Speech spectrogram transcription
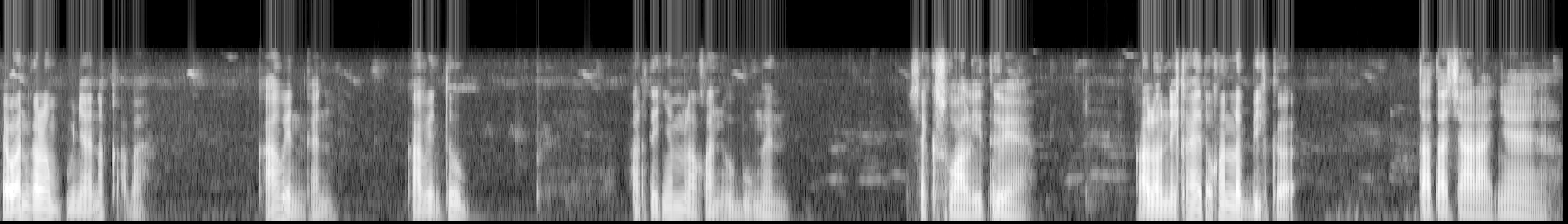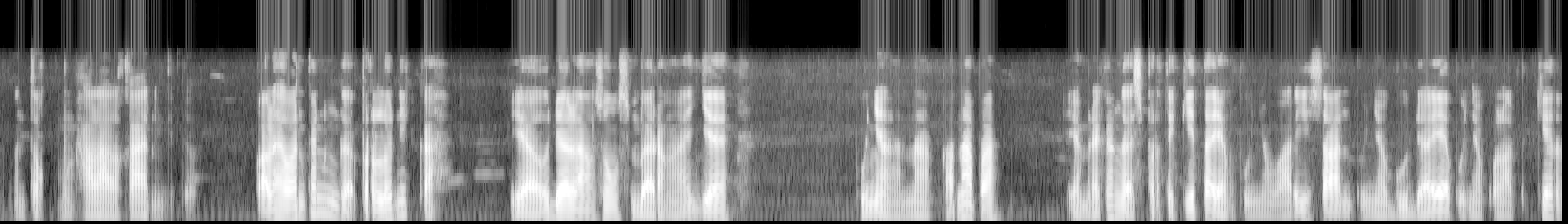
Hewan kalau punya anak apa? Kawin kan? Kawin tuh artinya melakukan hubungan seksual itu ya. Kalau nikah itu kan lebih ke tata caranya untuk menghalalkan gitu. Kalau hewan kan nggak perlu nikah, ya udah langsung sembarang aja punya anak. Karena apa? Ya mereka nggak seperti kita yang punya warisan, punya budaya, punya pola pikir.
